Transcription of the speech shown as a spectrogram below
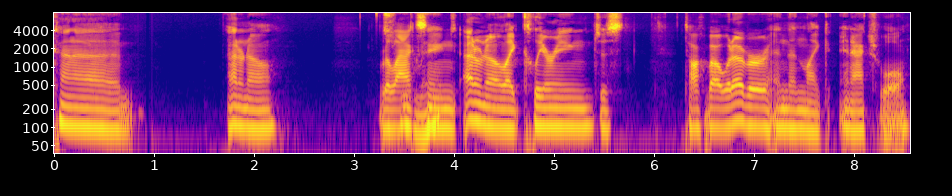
kind of I don't know relaxing? I don't know like clearing just talk about whatever and then like an actual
